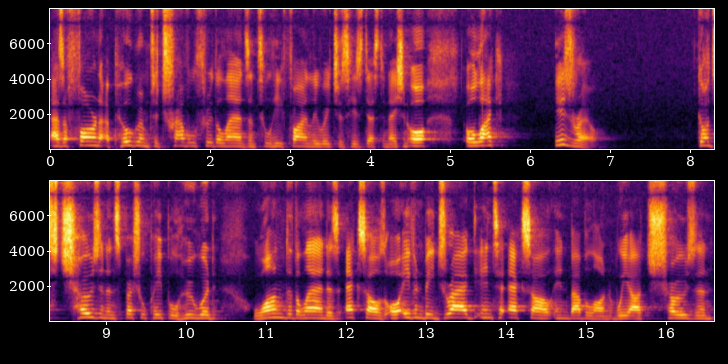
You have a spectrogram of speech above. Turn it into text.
as a foreigner, a pilgrim to travel through the lands until he finally reaches his destination. Or, or like Israel. God's chosen and special people who would wander the land as exiles or even be dragged into exile in Babylon. We are chosen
